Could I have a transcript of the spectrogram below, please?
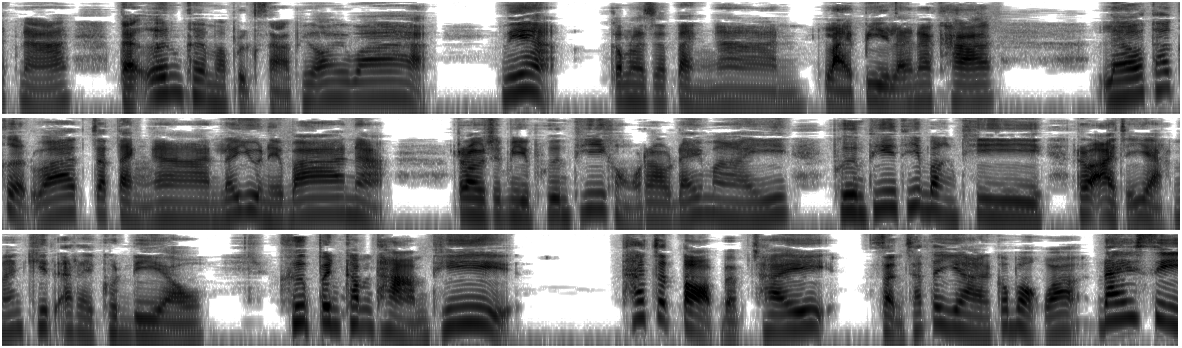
ทย์นะ แต่เอิญเคยมาปรึกษาพี่อ้อยว่า เนี่ยกำลังจะแต่งงานหลายปีแล้วนะคะ แล้วถ้าเกิดว่าจะแต่งงานแล้วอยู่ในบ้านอะ่ะ เราจะมีพื้นที่ของเราได้ไหม พื้นที่ที่บางทีเราอาจจะอยากนั่งคิดอะไรคนเดียว คือเป็นคำถามที่ถ้าจะตอบแบบใช้สัญชาตญาณก็บอกว่าได้สิ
